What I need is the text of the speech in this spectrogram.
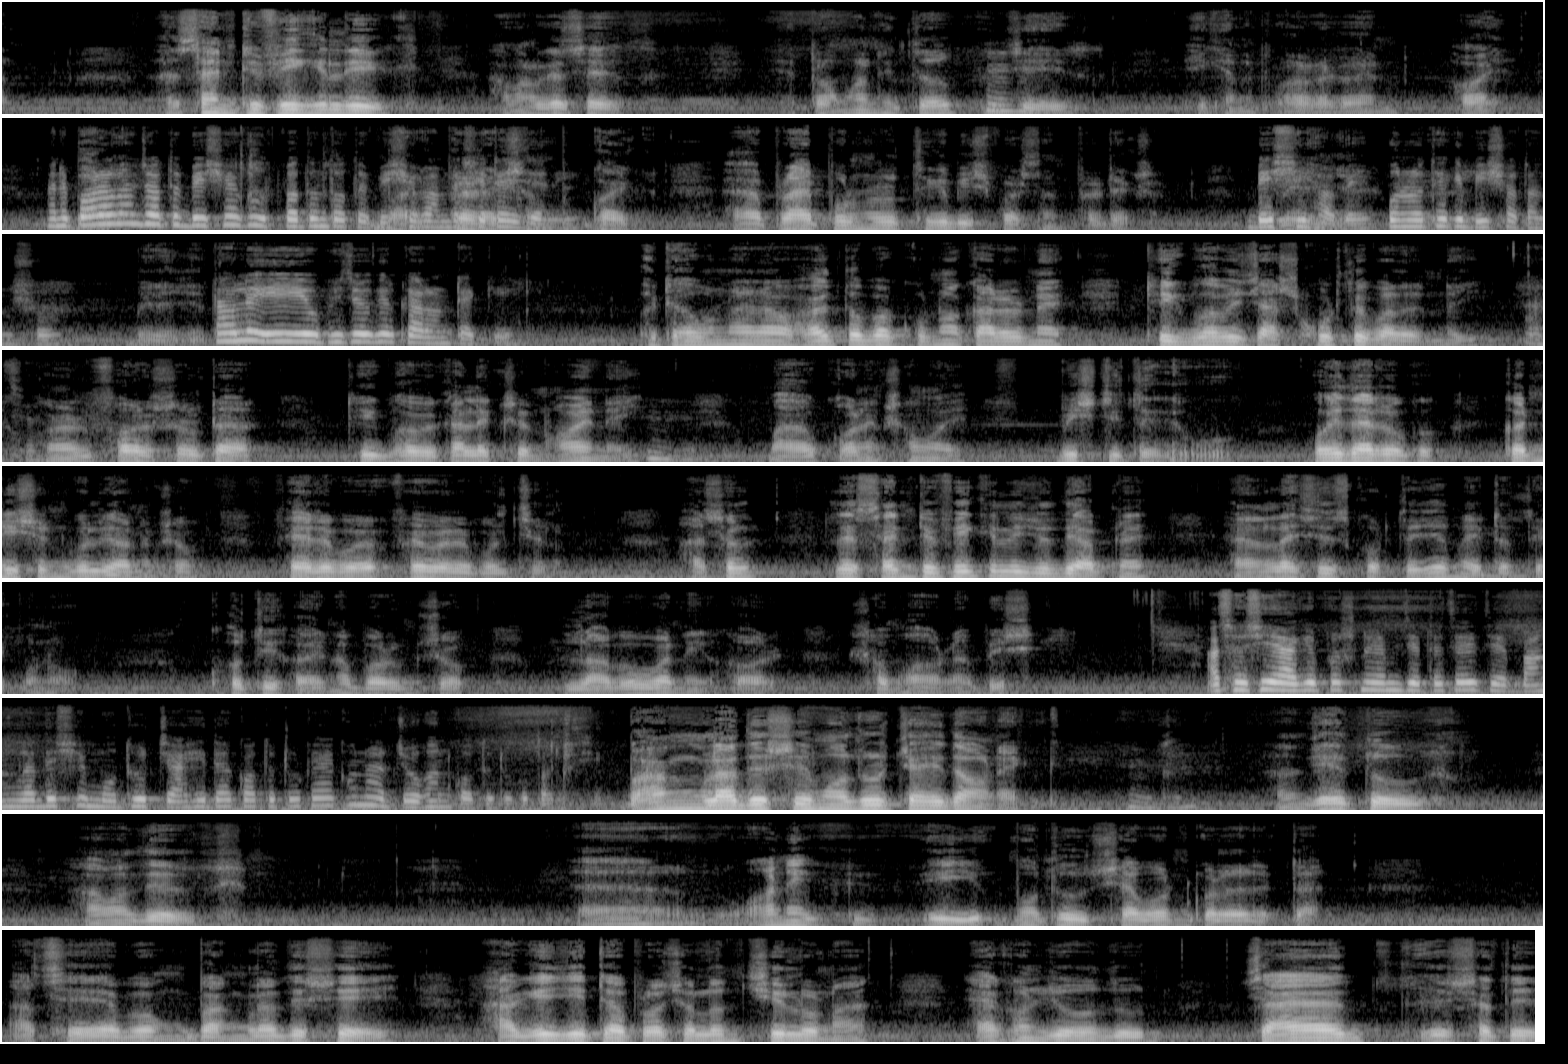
সাইন্টিফিক্যালি আমার কাছে প্রমাণিত যে এখানে পরাগায়ন হয়। মানে পরাগন যত বেশি হবে উৎপাদন তত বেশি হবে আমরা সেটাই জানি। কয়েক প্রায় পনেরো থেকে বিশ পার্সেন্ট প্রোডাকশন বেশি হবে পনেরো থেকে বিশ শতাংশ। তাহলে এই অভিযোগের কারণটা কি? ওইটা ওনারা হয়তো বা কোনো কারণে ঠিকভাবে চাষ করতে পারেন নাই। আচ্ছা। ওনার ফসলটা ঠিকভাবে কালেকশন হয় নাই। বা অনেক সময় বৃষ্টিতে ওয়েদারও কন্ডিশনগুলি অনেক সময় ফেভারেবল ছিল। আসলে সাইন্টিফিক্যালি যদি আপনি অ্যানালাইসিস করতে যান এটাতে কোনো ক্ষতি হয় না বরং সব লাভবানই হওয়ার সম্ভাবনা বেশি। আচ্ছা সেই আগের প্রশ্নে আমি যেতে চাই যে বাংলাদেশে মধুর চাহিদা কতটুকু এখন আর যোগান কতটুকু পাচ্ছি? বাংলাদেশে মধুর চাহিদা অনেক। যেহেতু আমাদের অনেক এই মধু সেবন করার একটা আছে এবং বাংলাদেশে আগে যেটা প্রচলন ছিল না এখন যে মধু চায়ের সাথে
